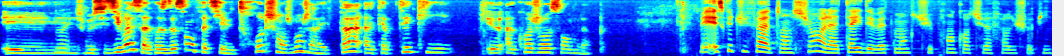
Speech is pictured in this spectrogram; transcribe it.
Et je me suis dit, ouais, c'est à cause de ça. En fait, il y a eu trop de changements, j'arrive pas à capter qui, euh, à quoi je ressemble. Mais est-ce que tu fais attention à la taille des vêtements que tu prends quand tu vas faire du shopping?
